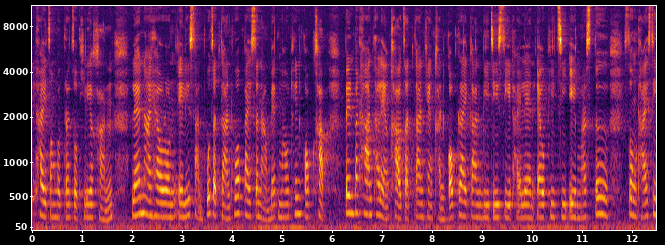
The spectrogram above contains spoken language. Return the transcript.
ศไทยจังหวัดประจวบคีรีขันธ์ และนายแฮรอน เอลิสัน ผู้จัดการทั่วไปสนามแบ็กเมลเทนกอล์ฟคลับ เป็นประธานแถลงข่าวจัดการแข่งขันกอล์ฟรายการ BGC Thailand LPGA Master ส่งท้ายซี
